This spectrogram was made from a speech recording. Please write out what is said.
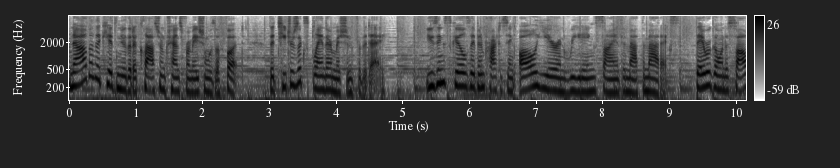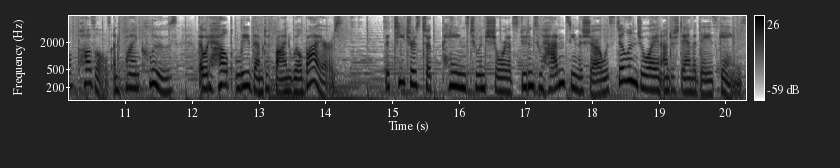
Now that the kids knew that a classroom transformation was afoot, the teachers explained their mission for the day. Using skills they've been practicing all year in reading, science, and mathematics, they were going to solve puzzles and find clues that would help lead them to find Will Byers. The teachers took pains to ensure that students who hadn't seen the show would still enjoy and understand the day's games,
